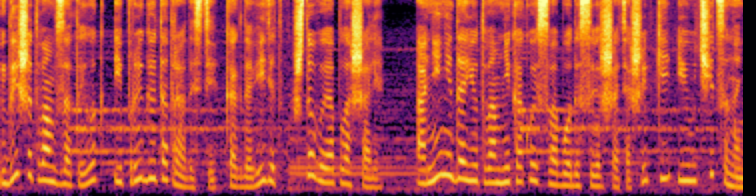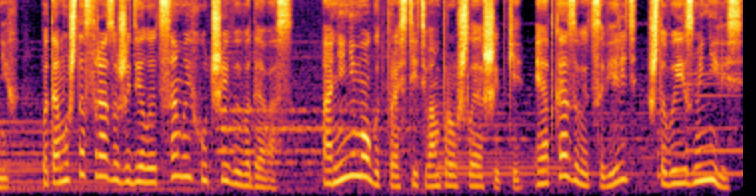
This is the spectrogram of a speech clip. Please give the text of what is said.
Дышат вам в затылок и прыгают от радости, когда видят, что вы оплошали. Они не дают вам никакой свободы совершать ошибки и учиться на них, потому что сразу же делают самые худшие выводы о вас. Они не могут простить вам прошлые ошибки и отказываются верить, что вы изменились,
